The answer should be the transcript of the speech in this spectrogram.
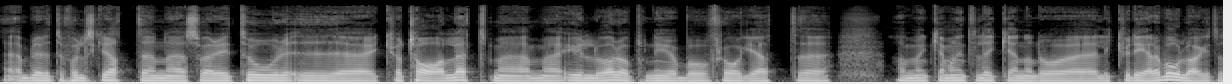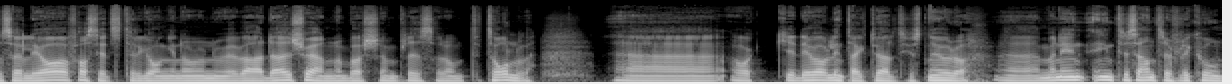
jag blev lite full skratten när Sverige Tor i eh, kvartalet med, med Ylva då på Neobo frågat eh, ja, men kan man inte lika gärna då eh, likvidera bolaget och sälja av fastighetstillgången om de nu är värda 21 och börsen prisar dem till 12. Eh, och det var väl inte aktuellt just nu då, eh, men en intressant reflektion.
